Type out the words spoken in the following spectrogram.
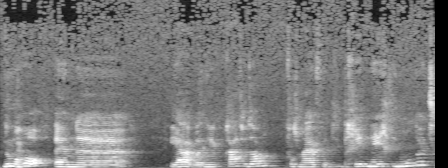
noem maar Ja. op. En ja, wanneer praten we dan? Volgens mij over het begin 1900.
